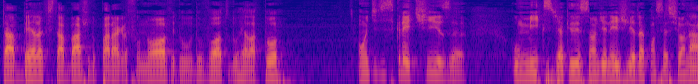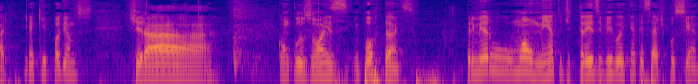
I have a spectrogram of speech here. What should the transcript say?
tabela que está abaixo do parágrafo 9 do, do voto do relator, onde discretiza o mix de aquisição de energia da concessionária. E aqui podemos tirar conclusões importantes. primeiro, um aumento de 13,87%.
